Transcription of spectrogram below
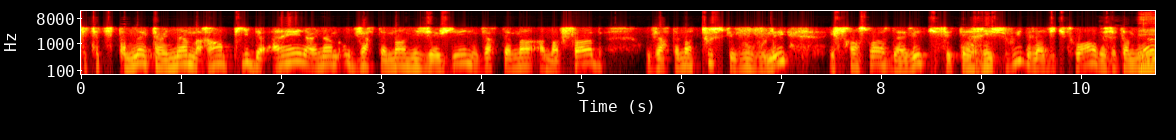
cet homme-là est un homme rempli de haine, un homme ouvertement misogyne, ouvertement homophobe, ouvertement tout ce que vous voulez. Et Françoise David qui s'était réjouie de la victoire de cet homme-là.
